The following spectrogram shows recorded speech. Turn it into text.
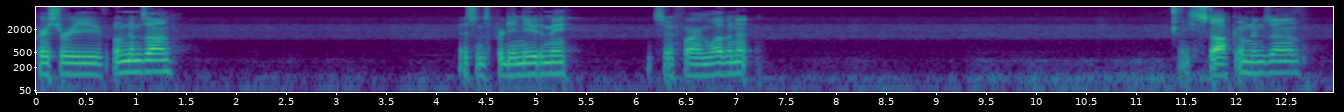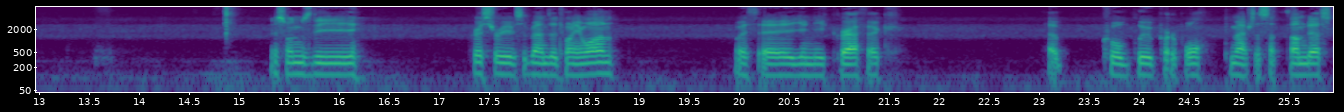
Chris Reeve Umnumzaan. This one's pretty new to me. So far I'm loving it. A stock Umnumzaan. This one's the Chris Reeves Sebenza 21 with a unique graphic, a cool blue purple to match the thumb disc.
